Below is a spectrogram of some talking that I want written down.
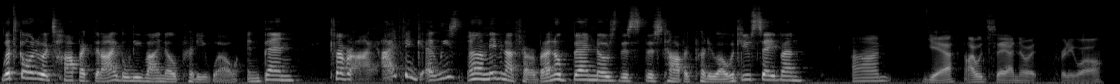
let's go into a topic that I believe I know pretty well. And Ben, Trevor, I, I think at least uh, maybe not Trevor, but I know Ben knows this this topic pretty well. Would you say, Ben? Um, yeah, I would say I know it pretty well.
